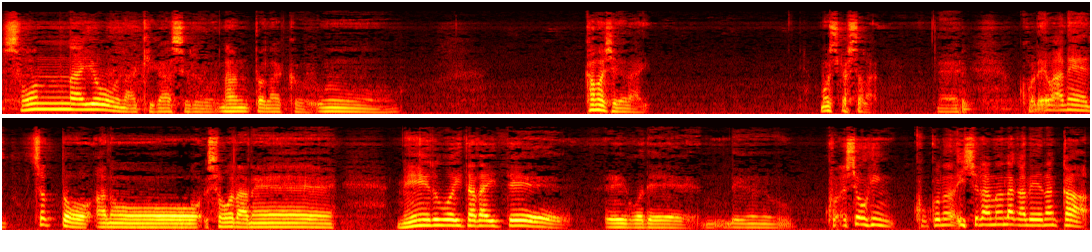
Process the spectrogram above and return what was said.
そんなような気がする。なんとなく。うん。かもしれない。もしかしたら。ね。これはね、ちょっと、あのー、そうだね。メールをいただいて、英語で、で、この商品、ここの一覧の中でなんか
